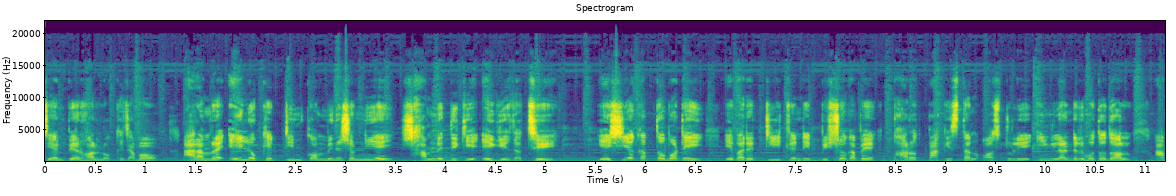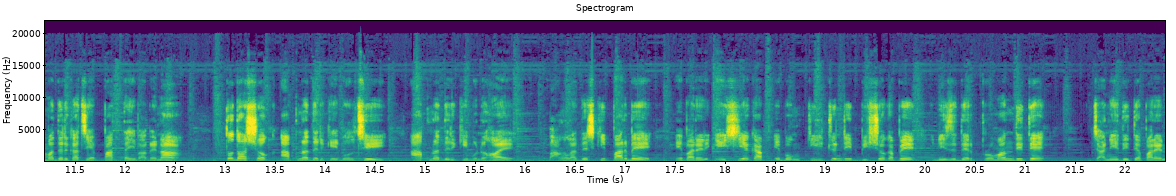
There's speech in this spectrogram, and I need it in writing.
চ্যাম্পিয়ন হওয়ার লক্ষ্যে যাব। আর আমরা এই লক্ষ্যে টিম কম্বিনেশন নিয়েই সামনের দিকে এগিয়ে যাচ্ছি। এশিয়া কাপ তো বটেই, এবারে টি টোয়েন্টি বিশ্বকাপে ভারত, পাকিস্তান, অস্ট্রেলিয়া, ইংল্যান্ডের মতো দল আমাদের কাছে পাত্তাই পাবে না। তো দর্শক, আপনাদেরকেই বলছি, আপনাদের কি মনে হয়, বাংলাদেশ কি পারবে এবারের এশিয়া কাপ এবং টি টোয়েন্টি বিশ্বকাপে নিজেদের প্রমাণ দিতে? জানিয়ে দিতে পারেন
